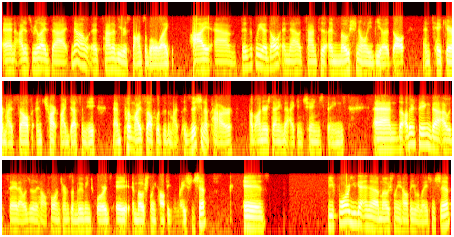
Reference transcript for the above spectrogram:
And I just realized that no, it's time to be responsible. Like I am physically adult and now it's time to emotionally be an adult and take care of myself and chart my destiny and put myself within my position of power of understanding that I can change things and the other thing that I would say that was really helpful in terms of moving towards a emotionally healthy relationship is before you get in an emotionally healthy relationship,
